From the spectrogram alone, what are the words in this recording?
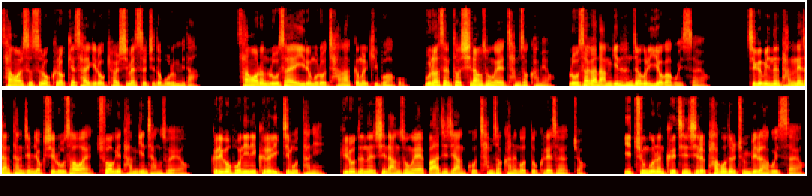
상월 스스로 그렇게 살기로 결심했을지도 모릅니다. 상월은 로사의 이름으로 장학금을 기부하고 문화센터 신앙송회에 참석하며 로사가 남긴 흔적을 이어가고 있어요. 지금 있는 당내장탕집 역시 로사와의 추억이 담긴 장소예요. 그리고 본인이 그를 잊지 못하니 귀로 듣는 시 낭송회에 빠지지 않고 참석하는 것도 그래서였죠. 이충구는 그 진실을 파고들 준비를 하고 있어요.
